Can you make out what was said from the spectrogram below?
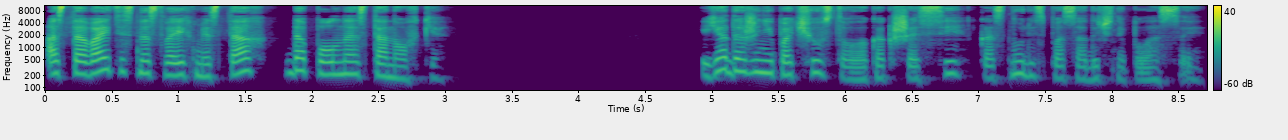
оставайтесь на своих местах до полной остановки. Я даже не почувствовала, как шасси коснулись посадочной полосы.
